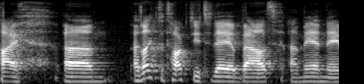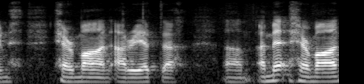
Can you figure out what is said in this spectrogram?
Hi, um, I'd like to talk to you today about a man named Herman Arrieta. Um, I met Herman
